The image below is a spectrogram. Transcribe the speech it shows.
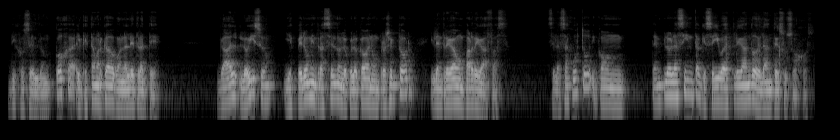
dijo Seldon. Coja el que está marcado con la letra T. Gaal lo hizo y esperó mientras Seldon lo colocaba en un proyector y le entregaba un par de gafas. Se las ajustó y con templó la cinta que se iba desplegando delante de sus ojos.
